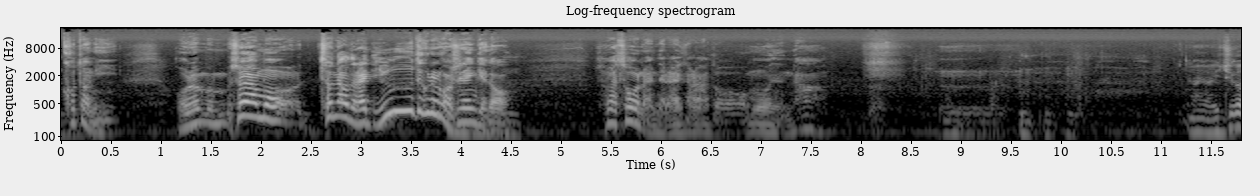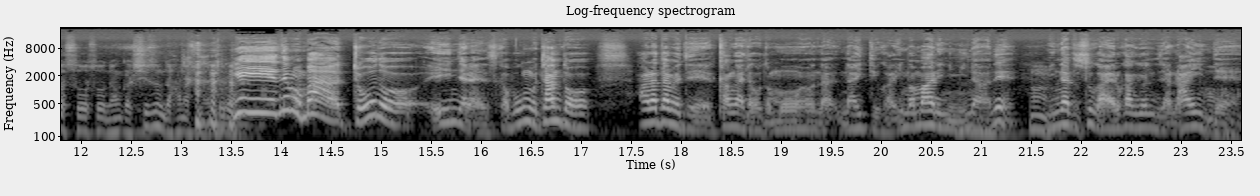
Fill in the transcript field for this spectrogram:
ことに俺もそれはもうそんなことないって言うてくれるかもしれんけどそれはそうなんじゃないかなと思うねんな。なん。や1月早々なんか沈んだ話になっとるいやいやいやでもまあちょうどいいんじゃないですか。僕もちゃんと改めて考えたこともなないっていうか今周りにみんなはね、みんなとすぐ会える環境じゃないんで、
